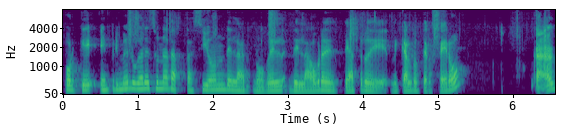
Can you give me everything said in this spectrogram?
porque en primer lugar es una adaptación de la novela, de la obra de teatro de Ricardo III. Ah.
